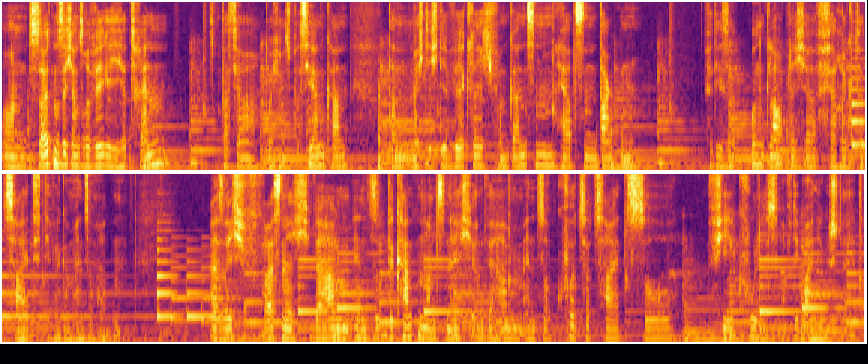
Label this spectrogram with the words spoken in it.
Und sollten sich unsere Wege hier trennen, was ja durchaus passieren kann, dann möchte ich dir wirklich von ganzem Herzen danken für diese unglaubliche, verrückte Zeit, die wir gemeinsam hatten. Also ich weiß nicht, wir haben in so, wir kannten uns nicht und wir haben in so kurzer Zeit so viel Cooles auf die Beine gestellt.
